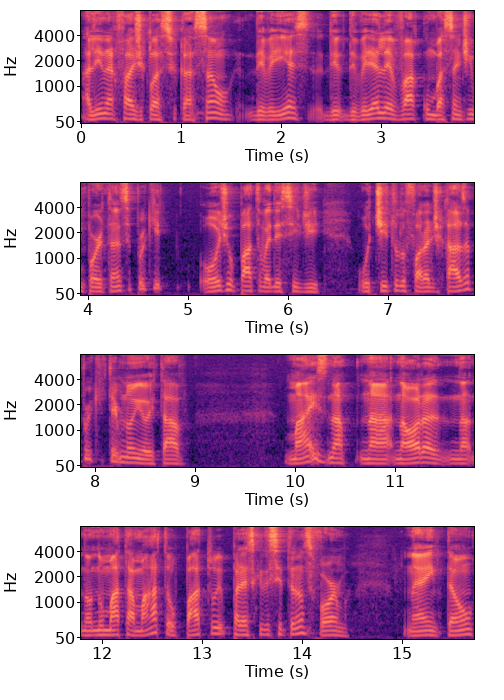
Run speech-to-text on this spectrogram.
ali na fase de classificação, deveria, de, deveria levar com bastante importância, porque hoje o Pato vai decidir o título fora de casa porque terminou em oitavo. Mas na, na, na hora, na, no mata-mata, o Pato parece que ele se transforma. Né? Então,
